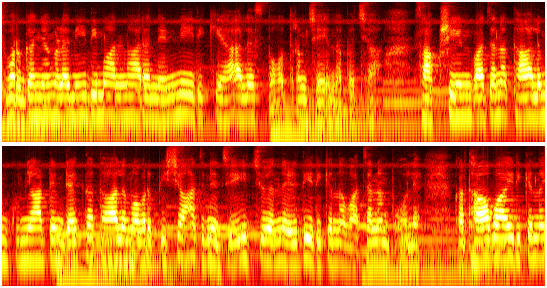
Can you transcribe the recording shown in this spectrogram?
സ്വർഗം ഞങ്ങളെ നീതിമാന്മാരെ നെണ്ണിയിരിക്കാലെ സ്തോത്രം ചെയ്യുന്ന പച്ച സാക്ഷിയൻ വചനത്താലും കുഞ്ഞാട്ടിൻ രക്തത്താലും അവർ പിശാചിനെ ജയിച്ചു എന്ന് എഴുതിയിരിക്കുന്ന വചനം പോലെ കഥാവായിരിക്കുന്ന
